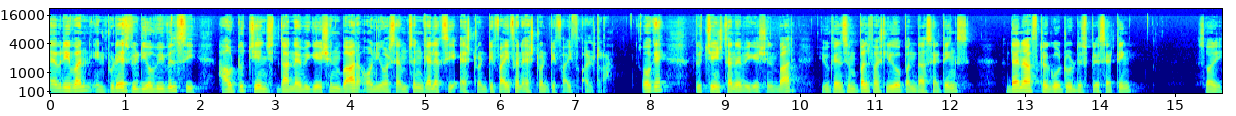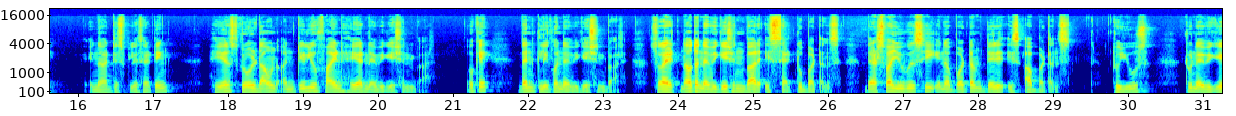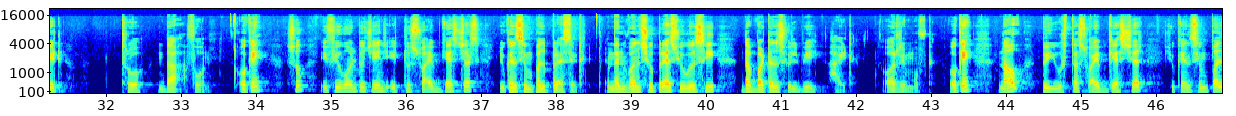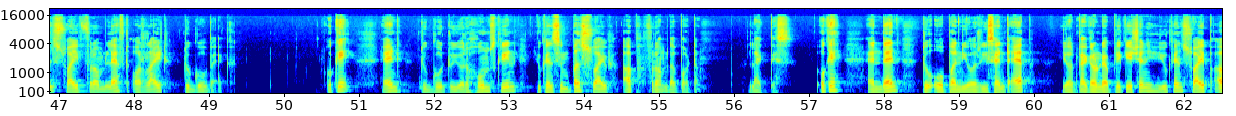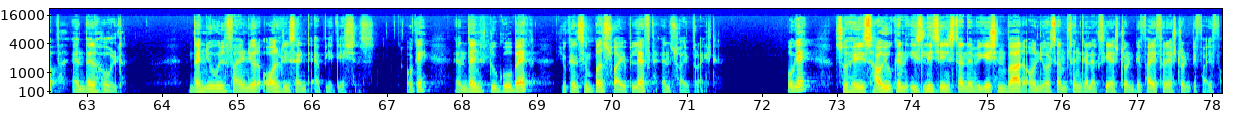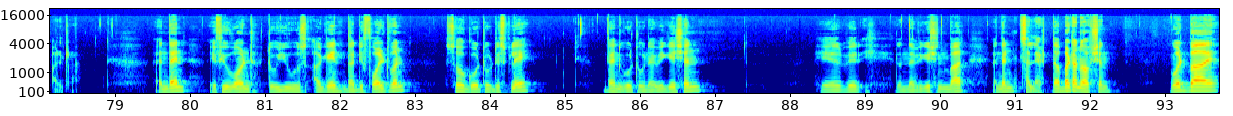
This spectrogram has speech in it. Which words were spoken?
everyone in today's video we will see how to change the navigation bar on your Samsung Galaxy S25 and S25 Ultra. Okay? To change the navigation bar you can simple firstly open the settings then after go to display setting. Sorry in our display setting here scroll down until you find here navigation bar. Okay? Then click on navigation bar. So right now the navigation bar is set to buttons. That's why you will see in a bottom there is a buttons to use to navigate through the phone. Okay? So if you want to change it to swipe gestures you can simple press it. And then once you press you will see the buttons will be hide or removed. Okay? Now to use the swipe gesture you can simple swipe from left or right to go back. Okay? And to go to your home screen you can simple swipe up from the bottom like this okay? And then to open your recent app your background application you can swipe up and then hold. Then you will find your all recent applications. Okay? And then to go back you can simple swipe left and swipe right. Okay? So here is how you can easily change the navigation bar on your samsung galaxy s25 and s25 ultra. And then if you want to use again the default one so go to display then go to navigation here where the navigation bar and then select the button option. Goodbye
